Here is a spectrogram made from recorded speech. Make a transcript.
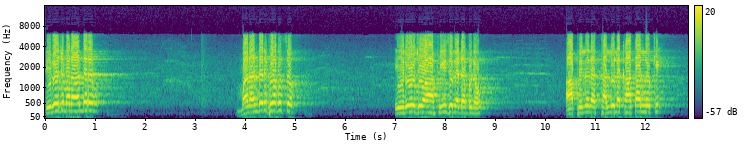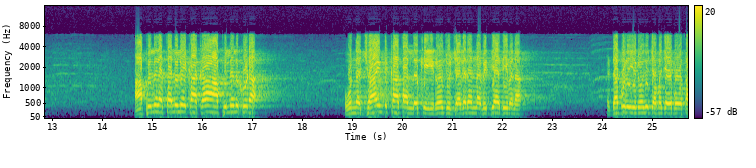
ఈరోజు మన అందరం మనందరి ప్రభుత్వం ఈరోజు ఆ ఫీజుల డబ్బును ఆ పిల్లల తల్లుల ఖాతాల్లోకి ఆ పిల్లల తల్లులే కాక ఆ పిల్లలు కూడా ఉన్న జాయింట్ ఖాతాల్లోకి ఈరోజు జగనన్న విద్యా దీవెన. డబ్బులు ఈరోజు జమ చేయబోతా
